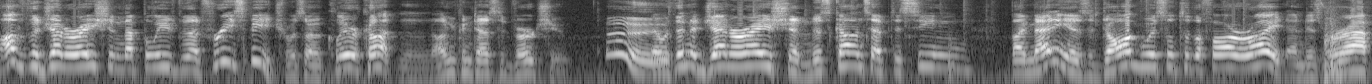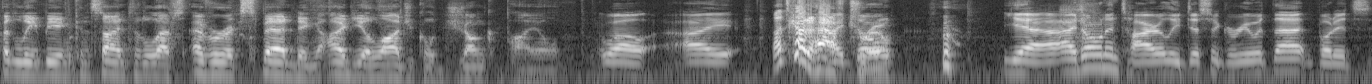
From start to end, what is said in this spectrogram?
of the generation that believed that free speech was a clear cut and uncontested virtue. That within a generation, this concept is seen by many as a dog whistle to the far right and is rapidly being consigned to the left's ever expanding ideological junk pile. Well, I That's kind of half I true. yeah, I don't entirely disagree with that, but it's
